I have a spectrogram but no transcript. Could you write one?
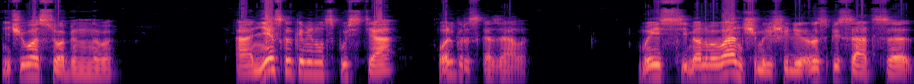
«Ничего особенного». А несколько минут спустя Ольга рассказала. «Мы с Семеном Ивановичем решили расписаться,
